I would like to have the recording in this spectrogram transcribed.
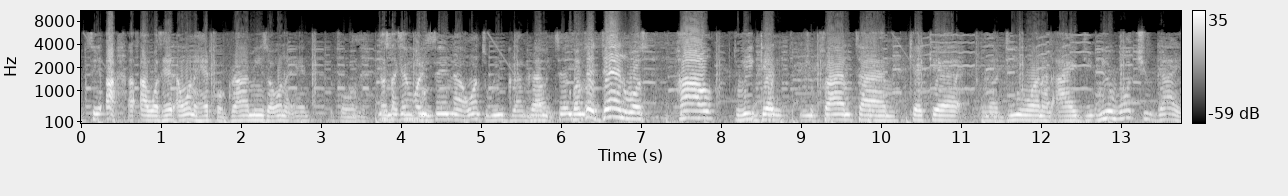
to say, ah, I, I was head, I want to head for Grammys, I want to head for Just like MTV. everybody's saying now, I want to win Grammy. Grammy. I'll tell But you, the then was how do we get to prime time, KK, you know, D1 and ID. We watch you guys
